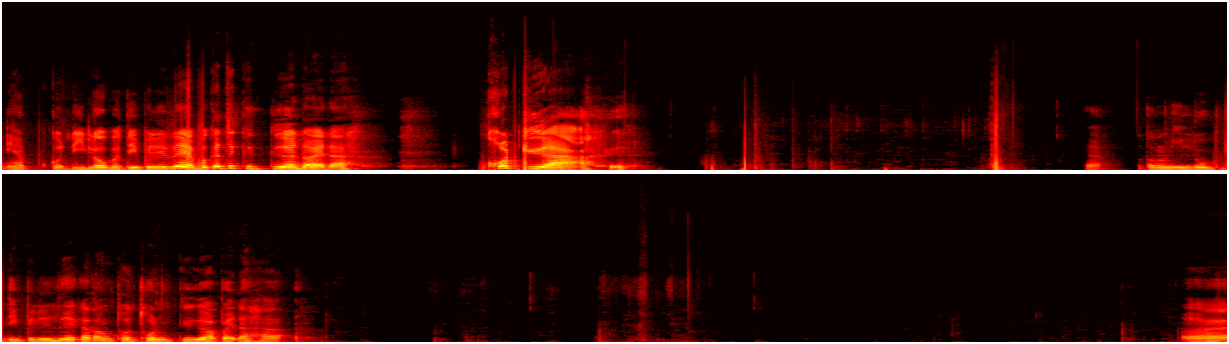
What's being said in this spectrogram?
เนี่ยครับกดดีโลแบบนี้ไปเรื่อยๆมันก็จะเกลือๆหน่อยนะโคตรเกลืออะเนี่ยต้องรีโลแบบนี้ไปเรื่อยๆก็ต้องทนทนเกลือไปนะคะเออ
